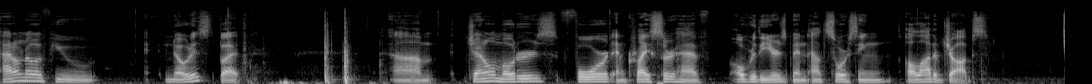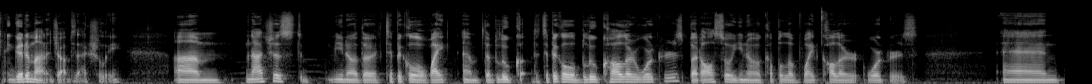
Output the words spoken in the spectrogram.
I don't know if you noticed, but um, General Motors, Ford, and Chrysler have over the years been outsourcing a lot of jobs, a good amount of jobs actually. Um, not just you know the typical white, um, the blue, the typical blue collar workers, but also you know a couple of white collar workers, and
